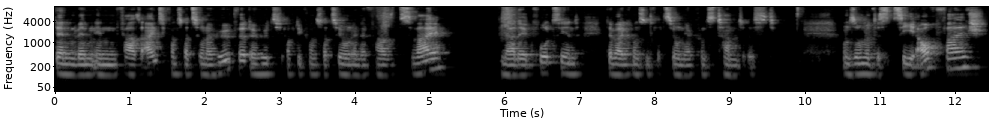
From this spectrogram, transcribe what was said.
Denn wenn in Phase 1 die Konzentration erhöht wird, erhöht sich auch die Konzentration in der Phase 2, da der Quotient der beiden Konzentrationen ja konstant ist. Und somit ist C auch falsch,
